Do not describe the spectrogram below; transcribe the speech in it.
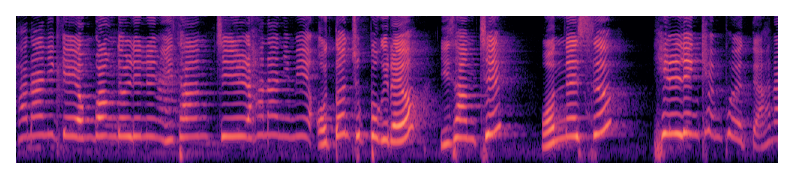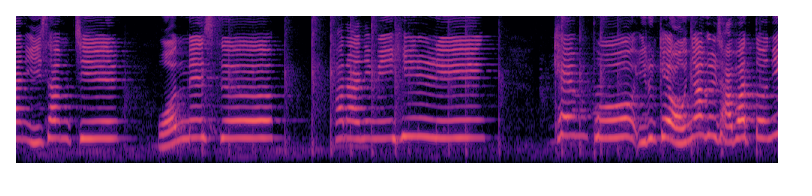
하나님께 영광 돌리는 237 하나님이 어떤 축복이래요? 237 원네스 힐링 캠프였대. 하나님 237 원네스 하나님이 힐링 캠프 이렇게 언약을 잡았더니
